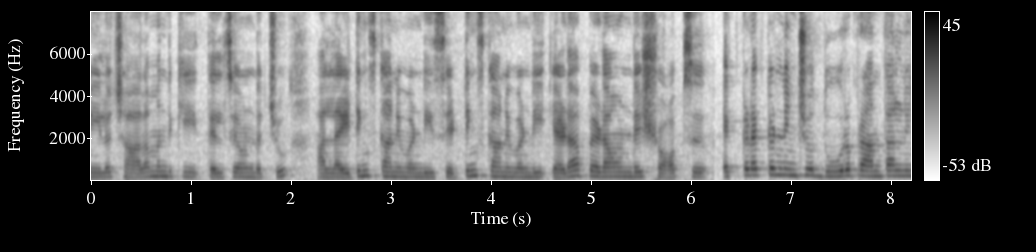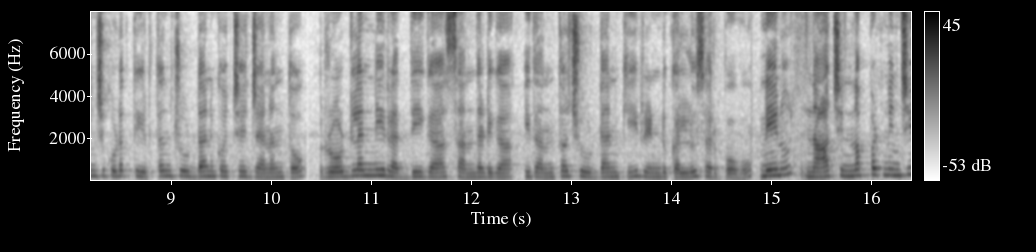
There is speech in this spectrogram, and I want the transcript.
మీలో చాలా మందికి తెలిసే ఉండొచ్చు. ఆ లైటింగ్స్ కానివ్వండి సెట్టింగ్స్ కానివ్వండి ఎడా పెడా ఉండే షాప్స్ ఎక్కడెక్కడి నుంచో దూర ప్రాంతాల నుంచి కూడా తీర్థం చూడడానికి వచ్చే జనంతో రోడ్లన్నీ రద్దీగా సందడిగా ఇదంతా చూడడానికి రెండు కళ్ళు సరిపోవు. నేను నా చిన్నప్పటి నుంచి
